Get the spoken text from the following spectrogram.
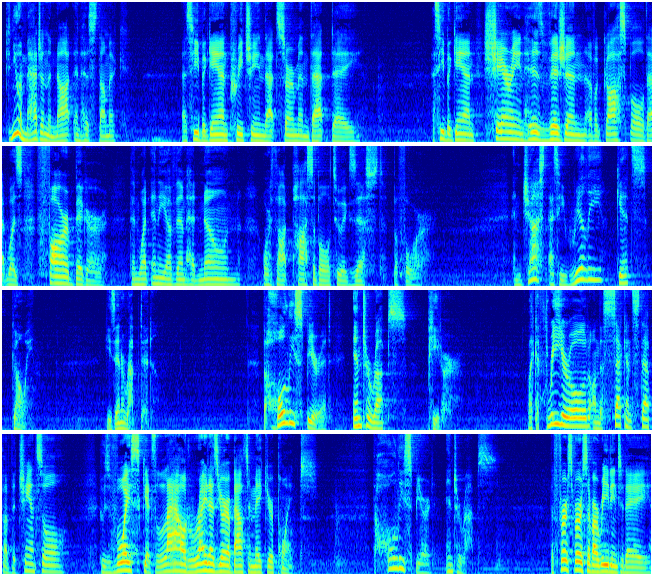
Can you imagine the knot in his stomach as he began preaching that sermon that day, as he began sharing his vision of a gospel that was far bigger than what any of them had known or thought possible to exist before. And just as he really gets going, he's interrupted. The Holy Spirit interrupts Peter. Like a three year old on the second step of the chancel, whose voice gets loud right as you're about to make your point. The Holy Spirit interrupts. The first verse of our reading today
